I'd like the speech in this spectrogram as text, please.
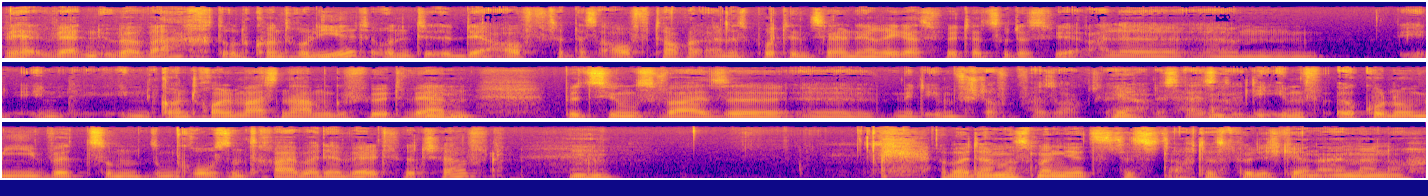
werden überwacht und kontrolliert und der Auf, das Auftauchen eines potenziellen Erregers führt dazu, dass wir alle ähm, in, in, in, Kontrollmaßnahmen geführt werden, mhm. beziehungsweise äh, mit Impfstoffen versorgt werden. Ja, das heißt, genau. die Impfökonomie wird zum, zum, großen Treiber der Weltwirtschaft. Mhm. Aber da muss man jetzt, das, auch das würde ich gerne einmal noch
